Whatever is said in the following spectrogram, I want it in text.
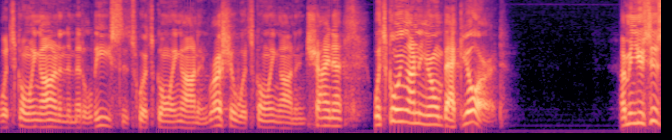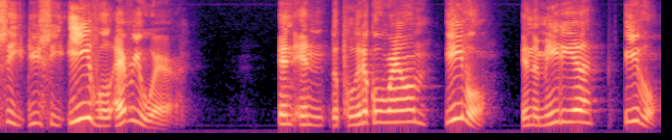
what's going on in the Middle East, it's what's going on in Russia, what's going on in China, what's going on in your own backyard. I mean, you just see, you see evil everywhere. In, in the political realm, evil. In the media, evil.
